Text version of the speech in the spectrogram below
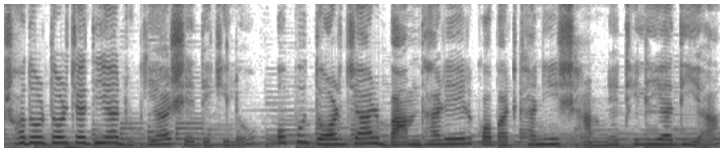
সদর দরজা দিয়া ঢুকিয়া সে দেখিল, অপু দরজার বামধারের কবাটখানি সামনে ঠেলিয়া দিয়া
